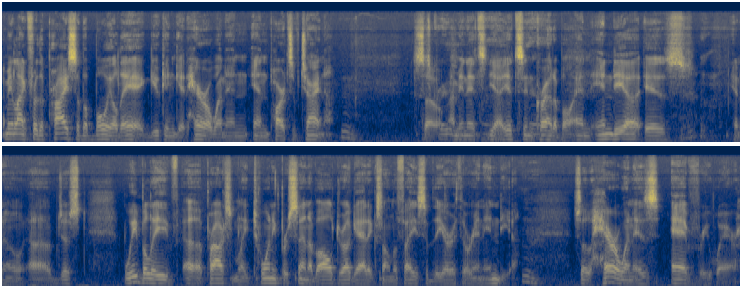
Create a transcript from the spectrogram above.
I mean, like for the price of a boiled egg, you can get heroin in, in parts of China. Hmm. So I mean, it's yeah, it's incredible. And India is, you know, uh, just we believe uh, approximately 20% of all drug addicts on the face of the earth are in India. Hmm. So heroin is everywhere,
